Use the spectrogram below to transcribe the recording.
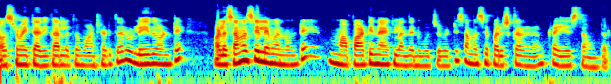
అవసరమైతే అధికారులతో మాట్లాడతారు. లేదు అంటే వాళ్ళ సమస్యలు ఏమైనా ఉంటే మా పార్టీ నాయకులందరినీ కూర్చోబెట్టి సమస్య పరిష్కారానికి ట్రై చేస్తూ ఉంటారు.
